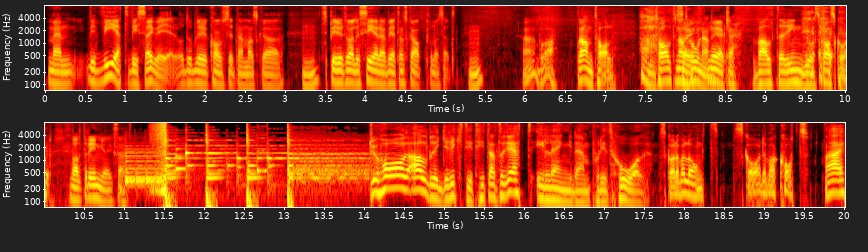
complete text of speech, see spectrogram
Men vi vet vissa grejer och då blir det konstigt när man ska Mm. spiritualisera vetenskap på något sätt. Ja, bra. Brandtal. Tal till Sorry, nationen. nu är jag klar. Walter Injo Skarsgård. Walter Injo, exakt. Du har aldrig riktigt hittat rätt i längden på ditt hår. Ska det vara långt? Ska det vara kort? Nej,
